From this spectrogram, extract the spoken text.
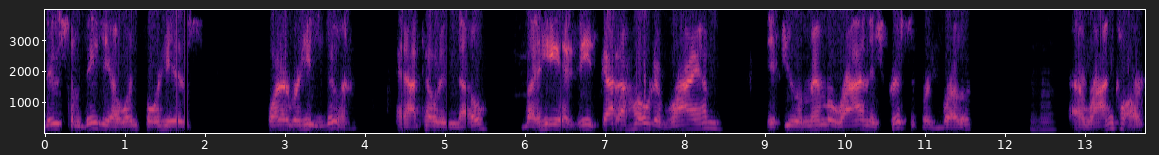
do some videoing for his whatever he's doing, and I told him no. But he he's got a hold of Ryan. If you remember, Ryan is Christopher's brother hmm uh, Ryan Clark.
